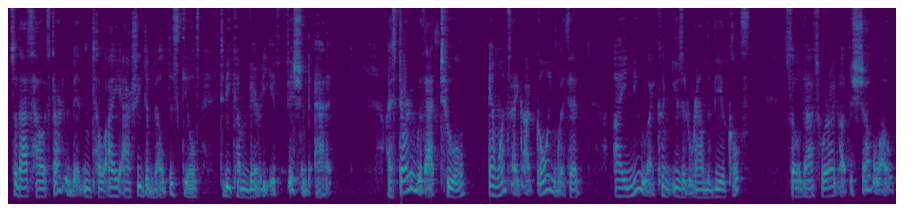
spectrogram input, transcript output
So that's how it started a bit until I actually developed the skills to become very efficient at it. I started with that tool, and once I got going with it, I knew I couldn't use it around the vehicles. So that's where I got the shovel out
